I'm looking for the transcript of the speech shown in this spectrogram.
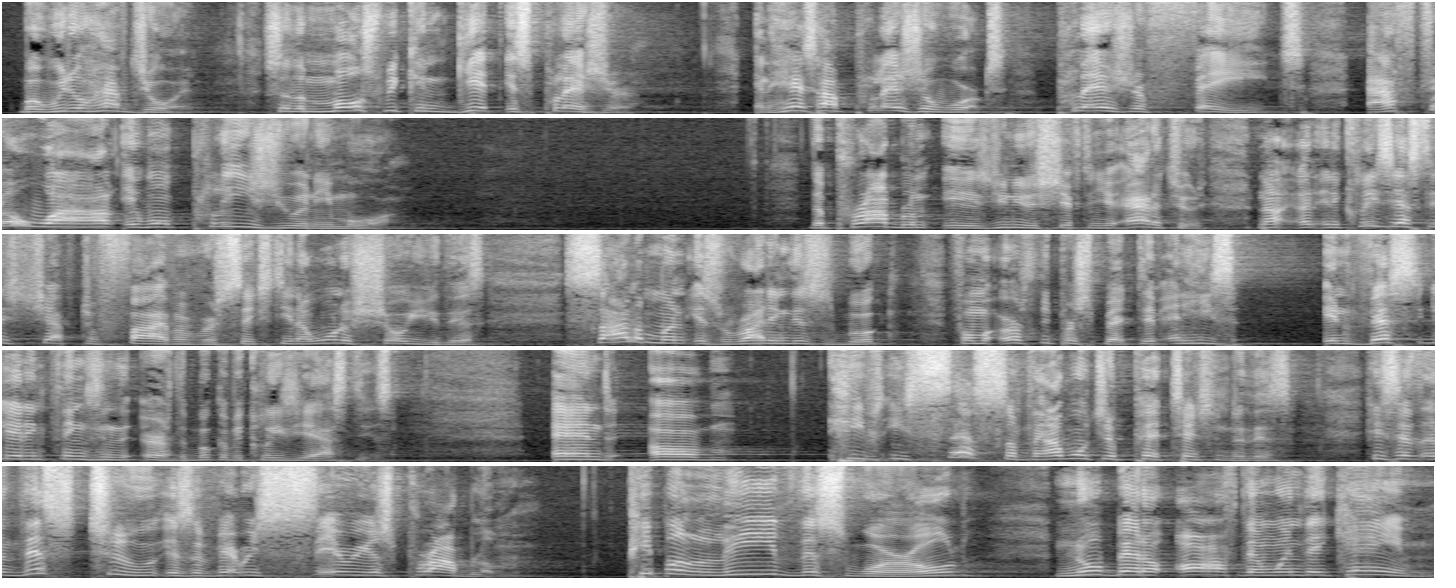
But we don't have joy. So the most we can get is pleasure. And here's how pleasure works pleasure fades. After a while, it won't please you anymore. The problem is you need to shift in your attitude. Now, in Ecclesiastes chapter 5 and verse 16, I want to show you this. Solomon is writing this book from an earthly perspective, and he's investigating things in the earth, the book of Ecclesiastes. And um, he, he says something, I want you to pay attention to this. He says, and this too is a very serious problem. People leave this world no better off than when they came.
